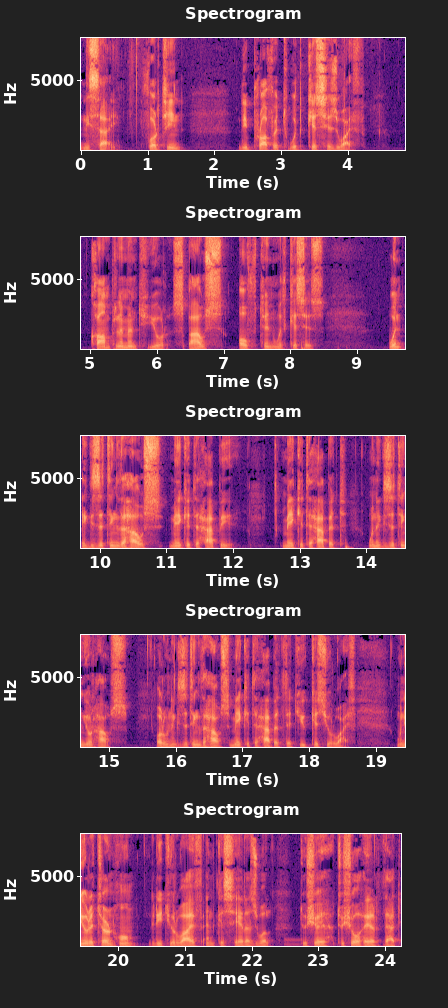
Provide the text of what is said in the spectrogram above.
Nisa'i. 14 the Prophet would kiss his wife. Compliment your spouse often with kisses. When exiting the house, make it a happy, make it a habit. When exiting your house, or when exiting the house, make it a habit that you kiss your wife. When you return home, greet your wife and kiss her as well to show, to show her that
